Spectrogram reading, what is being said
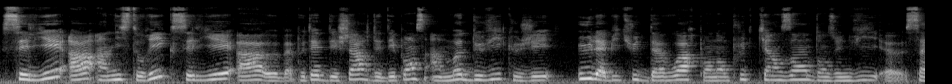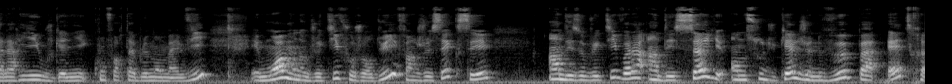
c'est lié à un historique, c'est lié à euh, bah, peut-être des charges, des dépenses, un mode de vie que j'ai eu l'habitude d'avoir pendant plus de 15 ans dans une vie euh, salariée où je gagnais confortablement ma vie. Et moi, mon objectif aujourd'hui, enfin, je sais que c'est un des objectifs, voilà, un des seuils en dessous duquel je ne veux pas être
